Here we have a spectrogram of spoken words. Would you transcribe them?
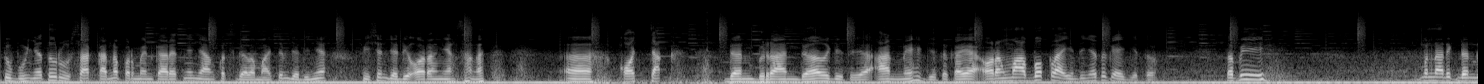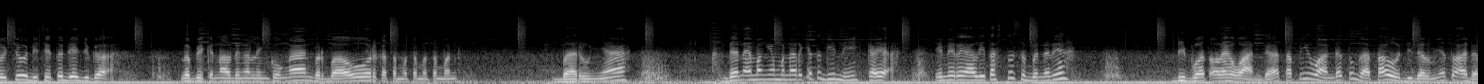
tubuhnya tuh rusak karena permen karetnya nyangkut segala macam jadinya Vision jadi orang yang sangat uh, kocak dan berandal gitu ya aneh gitu kayak orang mabok lah intinya tuh kayak gitu. Tapi menarik dan lucu di situ dia juga lebih kenal dengan lingkungan berbaur ketemu teman-teman barunya. Dan emang yang menariknya tuh gini kayak ini realitas tuh sebenarnya dibuat oleh Wanda tapi Wanda tuh nggak tahu di dalamnya tuh ada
